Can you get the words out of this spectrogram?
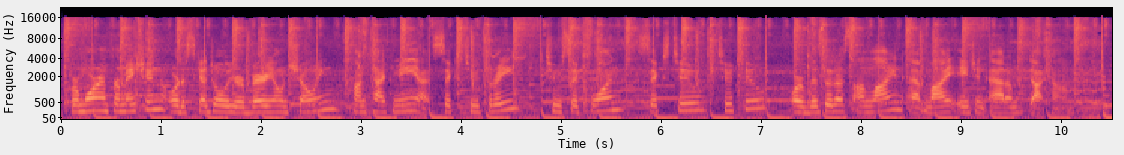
For more information or to schedule your very own showing, contact me at 623-261-6222 or visit us online at myagentadam.com.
